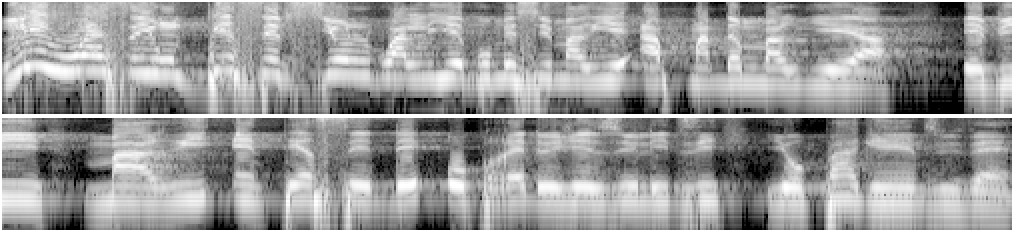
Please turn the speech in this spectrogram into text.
Li ouais, c'est une déception pour lier pour monsieur marié à madame mariée. Et puis Marie intercédé auprès de Jésus, lui dit, yo pas gagné du vin.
